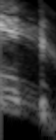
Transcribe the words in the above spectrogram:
Beep.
